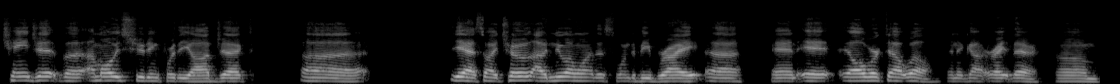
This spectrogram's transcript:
change it, but I'm always shooting for the object. Uh, yeah, so I chose. I knew I wanted this one to be bright. Uh, and it, it all worked out well and it got right there. Um,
